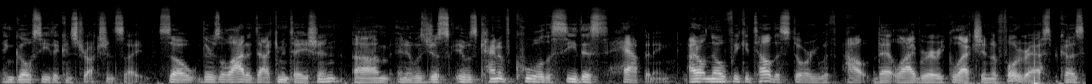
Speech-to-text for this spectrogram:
and go see the construction site. So there's a lot of documentation, um, and it was just it was kind of cool to see this happening. I don't know if we could tell this story without that library collection of photographs because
